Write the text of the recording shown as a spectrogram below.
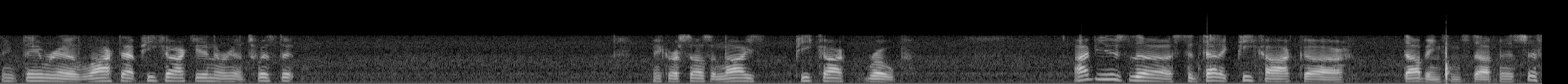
Same thing, we're going to lock that peacock in and we're going to twist it. make ourselves a nice peacock rope. I've used the synthetic peacock uh, dubbings and stuff, and it's just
